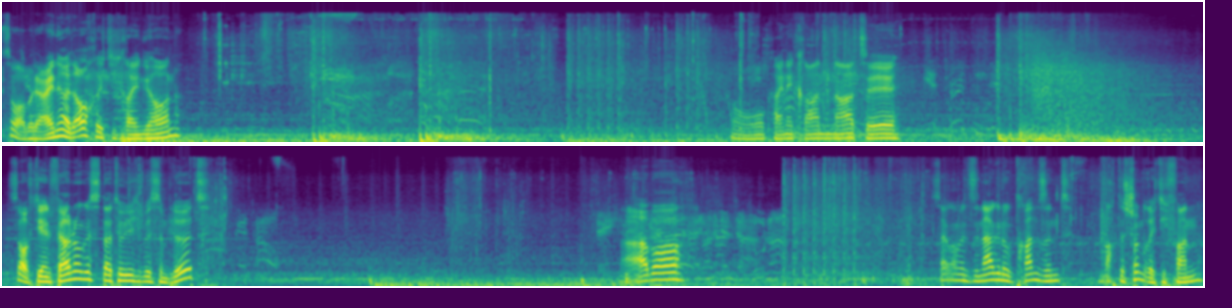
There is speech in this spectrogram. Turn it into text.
So, aber der eine hat auch richtig reingehauen. Oh, keine Granate. So, auf die Entfernung ist natürlich ein bisschen blöd. Aber... Sagen wir mal, wenn sie nah genug dran sind, macht es schon richtig Fun.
